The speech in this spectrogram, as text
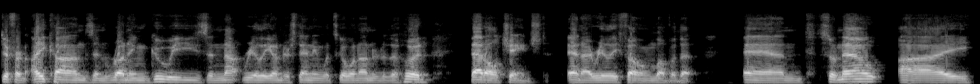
different icons and running GUIs and not really understanding what's going on under the hood, that all changed and I really fell in love with it. And so now I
